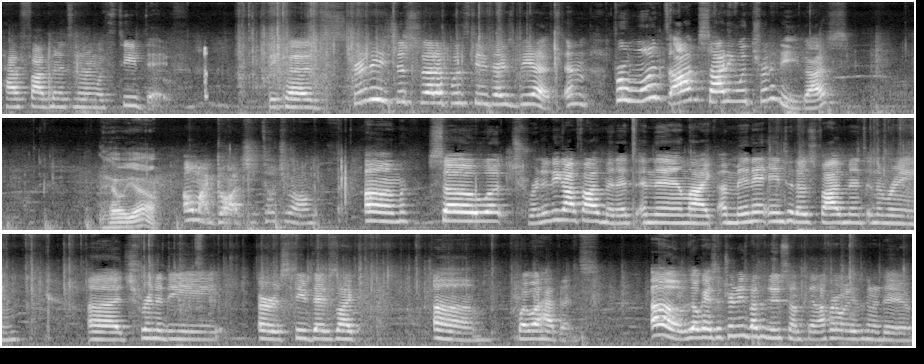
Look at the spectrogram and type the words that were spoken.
have five minutes in the ring with Steve Dave because Trinity's just set up with Steve Dave's BS, and for once, I'm siding with Trinity, you guys. Hell yeah. Oh my god, she's so wrong. Um, so uh, Trinity got five minutes, and then like a minute into those five minutes in the ring, uh, Trinity or Steve Dave's like, um, wait, what happens? Oh, okay, so Trinity's about to do something. I forgot what he was gonna do,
